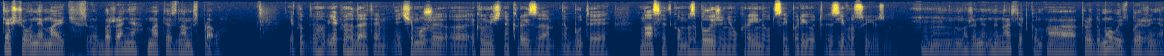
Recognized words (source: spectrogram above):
те, що вони мають бажання мати з нами справу. Як як ви гадаєте, чи може е, економічна криза бути наслідком зближення України у цей період з Євросоюзом? Може не, наслідком, а передумовою зближення.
